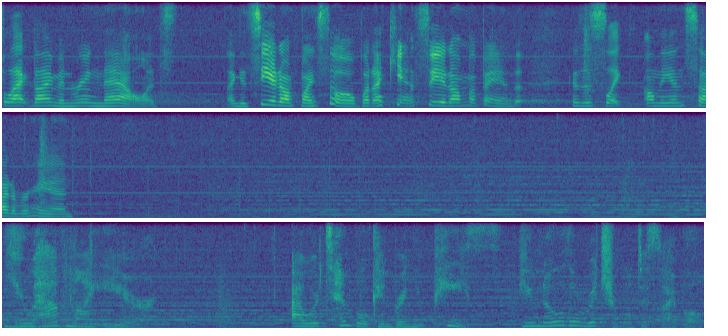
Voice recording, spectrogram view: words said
black diamond ring now. It's, I can see it on my soul, but I can't see it on my panda, because it's like on the inside of her hand. You have my ear. Our temple can bring you peace. You know the ritual, disciple.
